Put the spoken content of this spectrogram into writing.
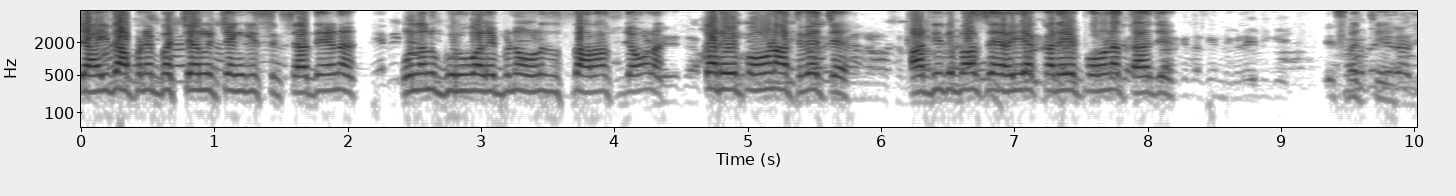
ਚਾਹੀਦਾ ਆਪਣੇ ਬੱਚਿਆਂ ਨੂੰ ਚੰਗੀ ਸਿੱਖਿਆ ਦੇਣ ਉਹਨਾਂ ਨੂੰ ਗੁਰੂ ਵਾਲੇ ਬਣਾਉਣ ਦਸਤਾਰਾਂ ਸਜਾਉਣ ਕੜੇ ਪਾਉਣ ਹੱਥ ਵਿੱਚ। ਸਾਡੀ ਤੇ ਬਸ ਇਹੋ ਹੀ ਆ ਕੜੇ ਪਾਉਣ ਹੱਥਾਂ 'ਚ। ਬੱਚੇ। ਅੱਜ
